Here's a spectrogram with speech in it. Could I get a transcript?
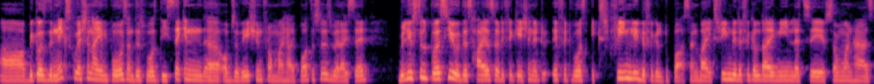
uh, because the next question I imposed, and this was the second observation from my hypothesis, where I said, Will you still pursue this higher certification if it was extremely difficult to pass? And by extremely difficult, I mean, let's say if someone has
